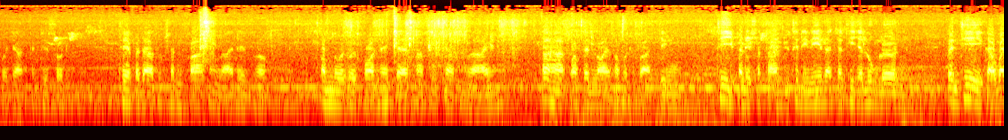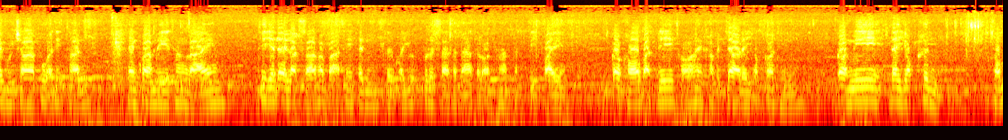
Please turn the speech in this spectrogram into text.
ปุญญาณเป็นที่สุด เทพดาทุกชั้นฟ้าทั้งหลายได้พร้อม อำนวยอวยพรให้แก่พระพุทธเจ้าทั้งหลาย ถ้าหากว่าเป็นรอยพระพุทธบาทจริง ที่ประดิษฐานอยู่ที่นี้และจะที่จะรุ่งเรืองเป็นที่กราบไหว้บูชาผู้อธิษฐานแห่งความดีทั้งหลาย ที่จะได้รักษาพระบาทให้เป็นสืบอายุพุทธศาสนาตลอด5,000ปีไป ก็ขอบัดนี้ขอให้ข้าพเจ้าได้ยกก้อนหินก้อนนี้ได้ยกขึ้น สม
